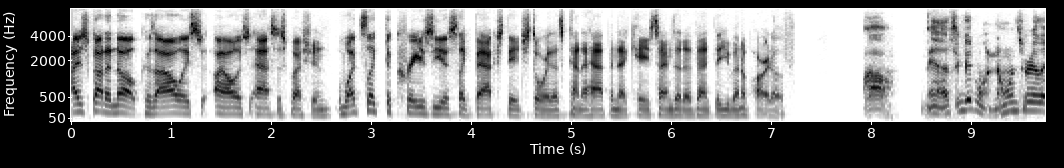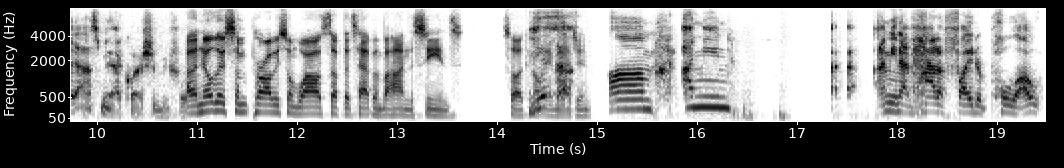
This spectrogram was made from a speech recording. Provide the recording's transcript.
I just got to know because I always I always ask this question. What's like the craziest like backstage story that's kind of happened at Cage Titans at an event that you've been a part of? Wow. Man, that's a good one. No one's really asked me that question before. I know there's some probably some wild stuff that's happened behind the scenes, so I can only Yeah. imagine. Um, I mean, I, mean, I've had a fighter pull out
